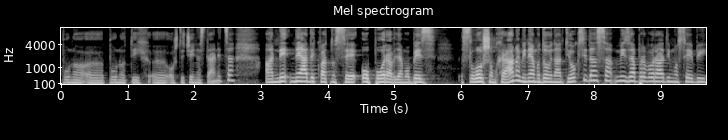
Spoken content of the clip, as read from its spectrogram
puno, e, puno tih e, oštećenja stanica, a ne, neadekvatno se oporavljamo bez s lošom hranom i nemamo dovoljno antioksidansa, mi zapravo radimo sebi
